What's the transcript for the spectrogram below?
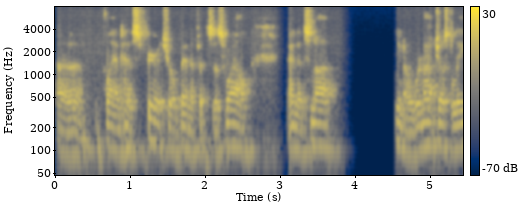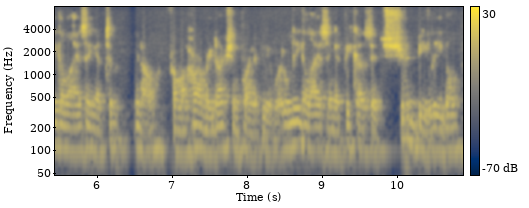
uh, the plant has spiritual benefits as well, and it's not you know, we're not just legalizing it to, you know, from a harm reduction point of view. We're legalizing it because it should be legal.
